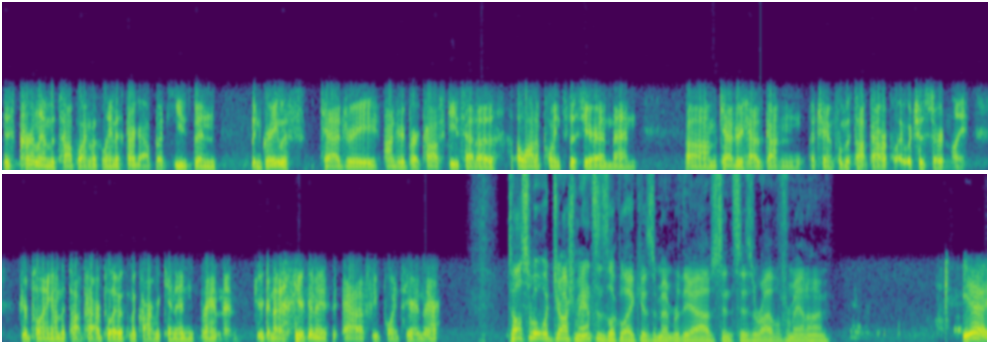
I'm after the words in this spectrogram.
is currently on the top line with Landeskog out, but he's been been great with Kadri, Andre Burakovsky's had a, a lot of points this year, and then um, Kadri has gotten a chance on the top power play, which is certainly if you're playing on the top power play with Makar, MacKinnon, Rantanen, you're gonna you're gonna add a few points here and there. Tell us about what Josh Manson's looked like as a member of the Avs since his arrival from Anaheim. Yeah,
